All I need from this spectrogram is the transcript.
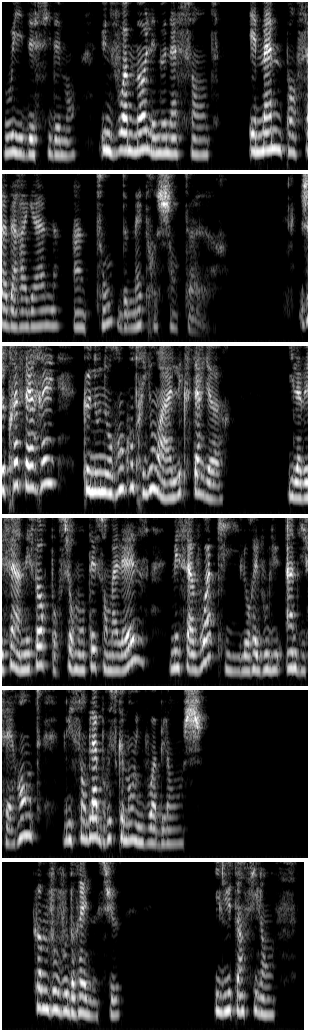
Oui, décidément, une voix molle et menaçante, et même, pensa Daragan, un ton de maître chanteur. Je préférerais que nous nous rencontrions à l'extérieur. Il avait fait un effort pour surmonter son malaise, mais sa voix, qui l'aurait voulu indifférente, lui sembla brusquement une voix blanche. Comme vous voudrez, monsieur. Il y eut un silence.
